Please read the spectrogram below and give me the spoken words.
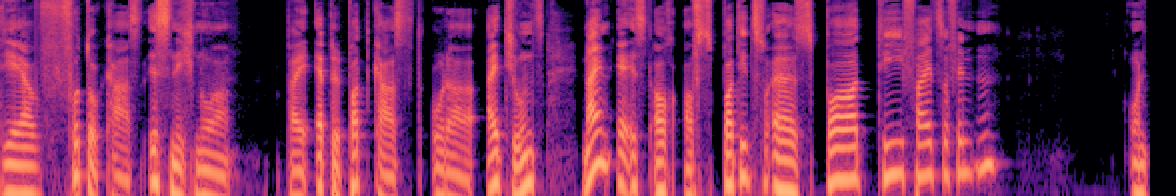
Der Fotocast ist nicht nur bei Apple Podcast oder iTunes. Nein, er ist auch auf Spotify, äh, zu finden. Und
